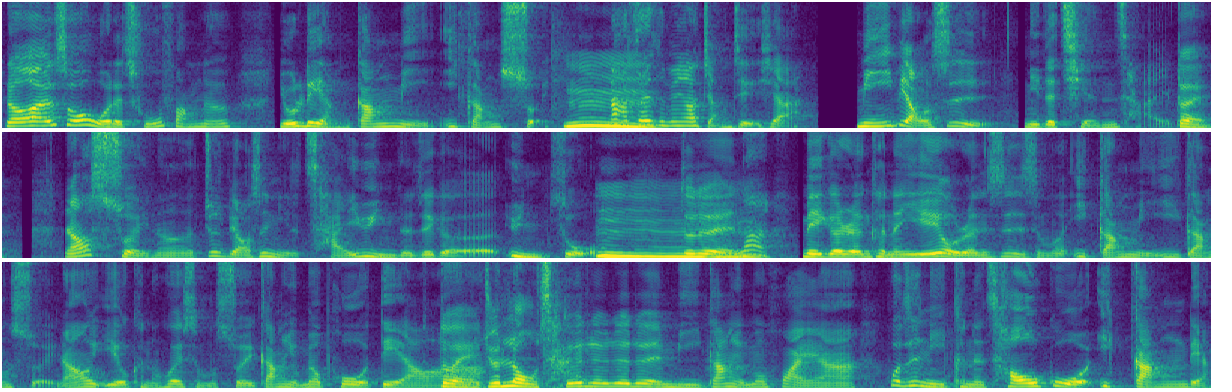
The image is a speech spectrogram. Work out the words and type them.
然后他就说，我的厨房呢有两缸米，一缸水，嗯，那在这边要讲解一下。米表示你的钱财，对，然后水呢，就表示你的财运的这个运作，嗯，对不对？那每个人可能也有人是什么一缸米一缸水，然后也有可能会什么水缸有没有破掉啊？对，就漏财。对对对对，米缸有没有坏啊？或者你可能超过一缸两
